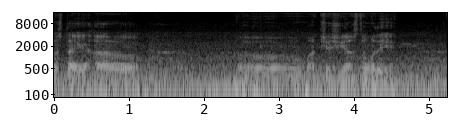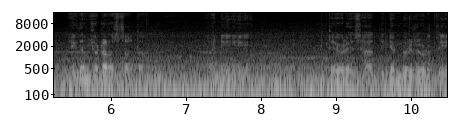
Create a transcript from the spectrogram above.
रस्ता आहे. हा मागच्या शियास्तामध्ये एकदम छोटा रस्ता होता. आणि त्यावेळेस हा दिंडोरी रोड ते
